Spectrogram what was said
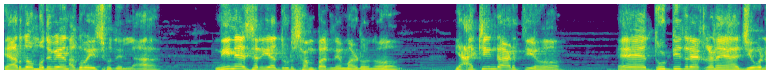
ಯಾರ್ದೋ ಮದುವೆ ಭಾಗವಹಿಸುವುದಿಲ್ಲ ನೀನೇ ಸರಿಯಾ ದುಡ್ಡು ಸಂಪಾದನೆ ಮಾಡೋನು? ಯಾಕೆ ಹಿಂಗ ಆಡ್ತೀಯೋ? ಏ, ದುಡ್ಡಿದ್ರೆ ಕಣೆ ಜೀವನ.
